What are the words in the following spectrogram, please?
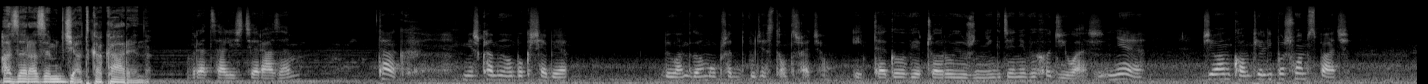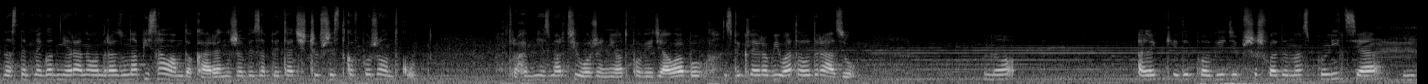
a zarazem dziadka Karen. Wracaliście razem? Tak, mieszkamy obok siebie. Byłam w domu przed 23. I tego wieczoru już nigdzie nie wychodziłaś? Nie, wzięłam kąpiel i poszłam spać. Następnego dnia rano od razu napisałam do Karen, żeby zapytać, czy wszystko w porządku. Trochę mnie zmartwiło, że nie odpowiedziała, bo zwykle robiła to od razu. No, ale kiedy po obiedzie przyszła do nas policja i.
